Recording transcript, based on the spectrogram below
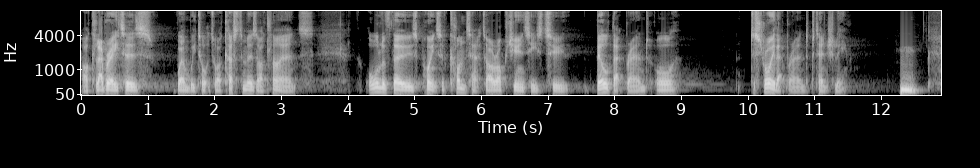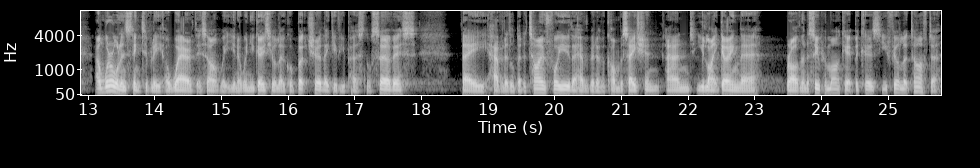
our collaborators, when we talk to our customers, our clients, all of those points of contact are opportunities to build that brand or destroy that brand potentially. Mm. And we're all instinctively aware of this, aren't we? You know, when you go to your local butcher, they give you personal service, they have a little bit of time for you, they have a bit of a conversation, and you like going there rather than a supermarket because you feel looked after.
